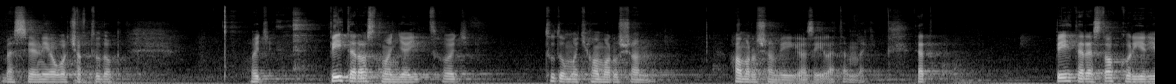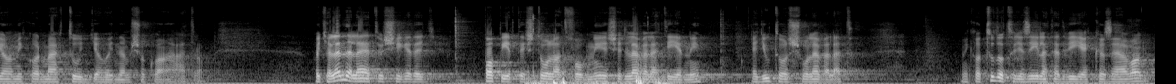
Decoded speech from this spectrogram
beszélni, ahol csak tudok. Hogy Péter azt mondja itt, hogy tudom, hogy hamarosan, hamarosan vége az életemnek. Tehát Péter ezt akkor írja, amikor már tudja, hogy nem sok van hátra. Hogyha lenne lehetőséged egy papírt és tollat fogni, és egy levelet írni, egy utolsó levelet, amikor tudod, hogy az életed vége közel van,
